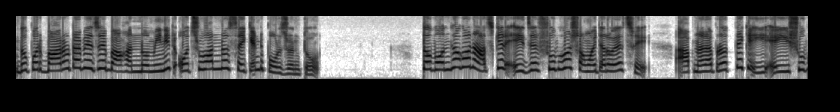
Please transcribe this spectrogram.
দুপুর বারোটা বেজে বাহান্ন মিনিট ও চুয়ান্ন সেকেন্ড পর্যন্ত। তো বন্ধুগণ, আজকের এই যে শুভ সময়টা রয়েছে, আপনারা প্রত্যেকেই এই শুভ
